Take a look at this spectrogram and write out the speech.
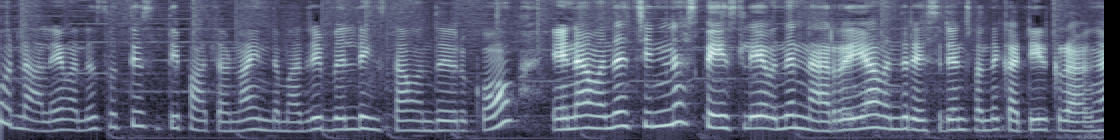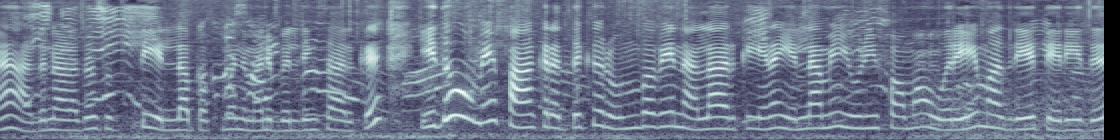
சிங்கப்பூர்னாலே வந்து சுற்றி சுற்றி பார்த்தோம்னா இந்த மாதிரி பில்டிங்ஸ் தான் வந்து இருக்கும். ஏன்னா வந்து சின்ன ஸ்பேஸ்லேயே வந்து நிறையா வந்து ரெசிடென்ட்ஸ் வந்து கட்டியிருக்கிறாங்க. அதனால தான் சுற்றி எல்லா பக்கமும் இந்த மாதிரி பில்டிங்ஸாக இருக்குது இதுவுமே பார்க்குறதுக்கு ரொம்பவே நல்லாயிருக்கு ஏன்னா எல்லாமே யூனிஃபார்மாக ஒரே மாதிரியே தெரியுது.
